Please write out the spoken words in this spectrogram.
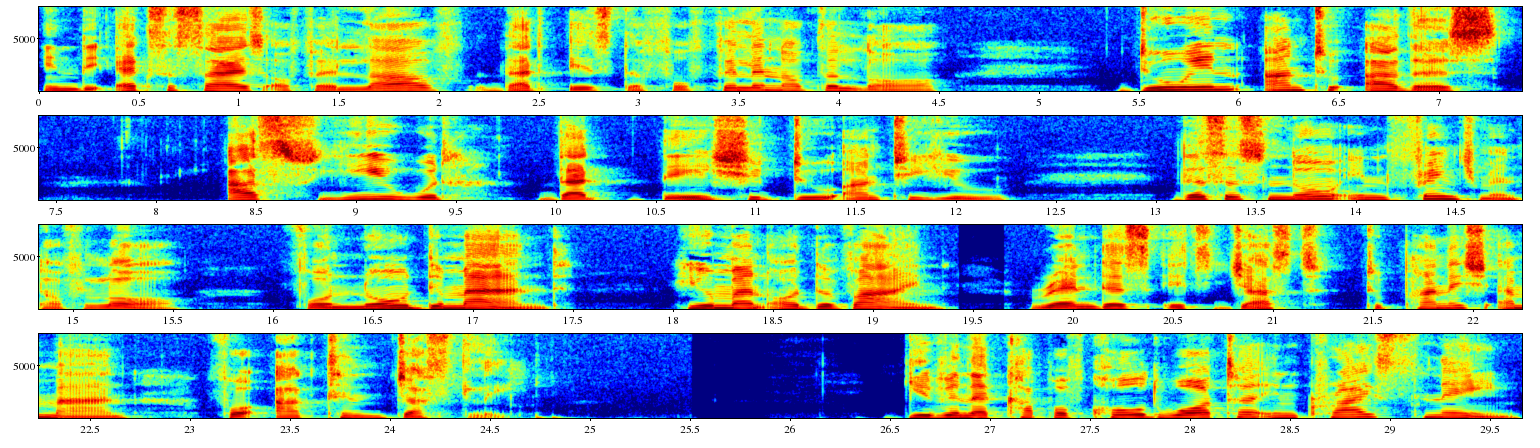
in the exercise of a love that is the fulfilling of the law, doing unto others as ye would that they should do unto you. This is no infringement of law, for no demand, human or divine, renders it just to punish a man for acting justly. Giving a cup of cold water in Christ's name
